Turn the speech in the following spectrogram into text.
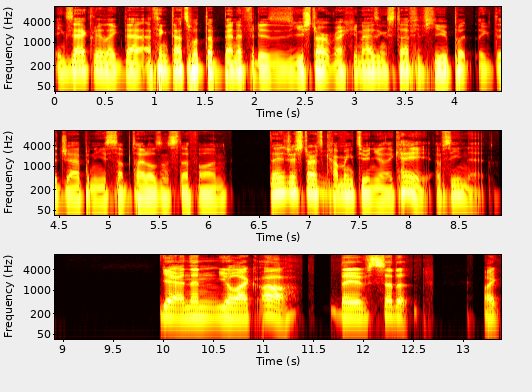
exactly like that. I think that's what the benefit is: is you start recognizing stuff if you put like the Japanese subtitles and stuff on. Then it just starts Mm. coming to you, and you're like, "Hey, I've seen that." Yeah, and then you're like, oh, they've said it. Like,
